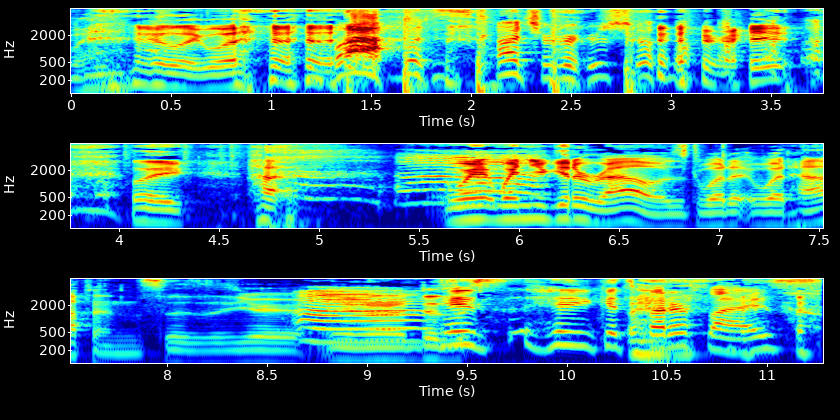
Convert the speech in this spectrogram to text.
like what? wow, this is controversial. right? Like ha- when when you get aroused, what what happens? Is your you know does His he gets butterflies.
